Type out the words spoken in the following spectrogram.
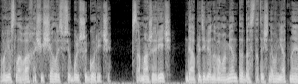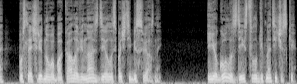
В ее словах ощущалось все больше горечи. Сама же речь, до определенного момента достаточно внятная, после очередного бокала вина сделалась почти бессвязной. Ее голос действовал гипнотически.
